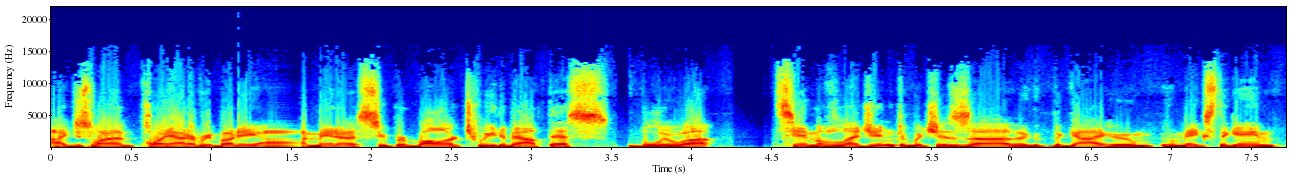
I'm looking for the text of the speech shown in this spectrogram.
I just want to point out, everybody, I made a super baller tweet about this, blew up. Tim of Legend, which is uh, the, the guy who who makes the game,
